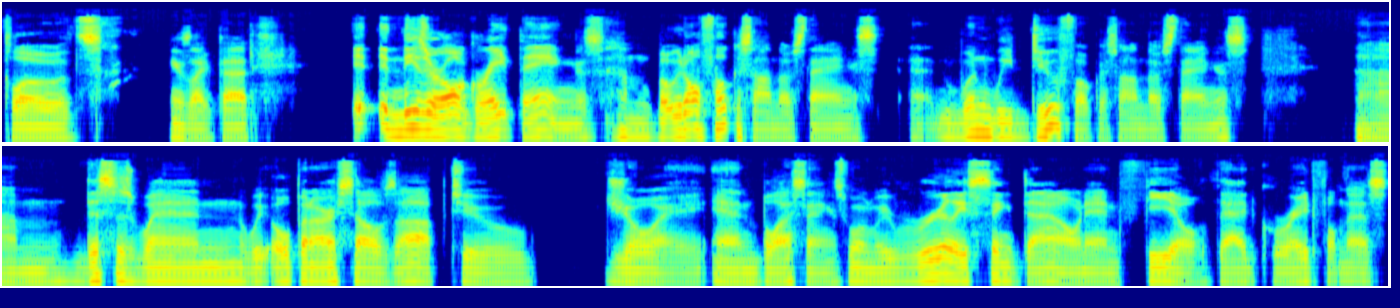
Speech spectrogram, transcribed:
clothes, things like that." It, and these are all great things, um, but we don't focus on those things. And when we do focus on those things, um, this is when we open ourselves up to joy and blessings. When we really sink down and feel that gratefulness,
